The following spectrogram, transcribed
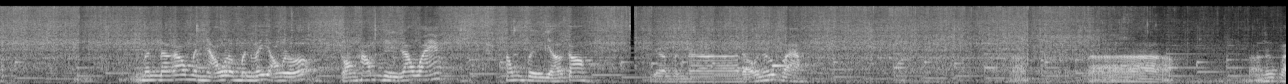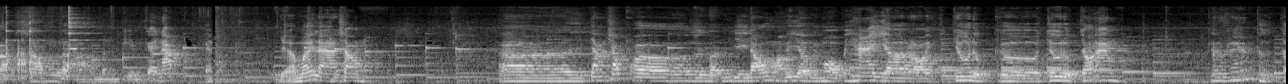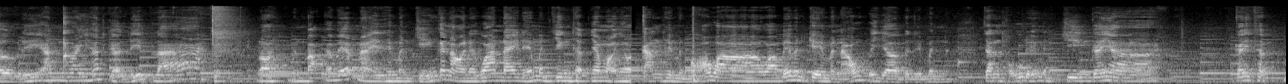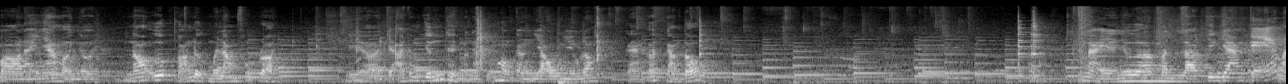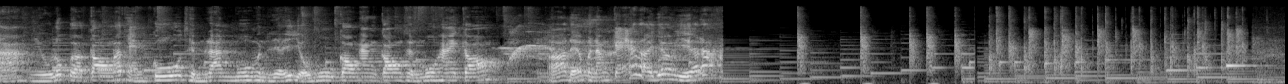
mình đàn ông mình nhậu là mình phải dọn rửa còn không thì ra quán. Không phiền vợ con. Giờ mình à, đổ nước vào. Đó. À, đổ nước vào xong là mình kiểm cái nắp. Giờ mới la xong. À, chăm sóc uh, người bệnh gì đâu mà bây giờ 11 12 giờ rồi. Chưa được uh, chưa được cho ăn. Kêu ráng từ từ đi anh quay hết clip lá rồi mình bật cái bếp này thì mình chuyển cái nồi này qua đây để mình chiên thịt nha mọi người. Canh thì mình bỏ qua qua bếp bên kia mình nấu. Bây giờ thì mình tranh thủ để mình chiên cái uh, cái thịt bò này nha mọi người. Nó ướp khoảng được 15 phút rồi. Thì uh, chả trong chín thì mình cũng không cần dầu nhiều đâu càng ít càng tốt. Cái này như à, mình là chuyên gia ăn ké mà. Nhiều lúc con nó thèm cua thèm ranh mua mình ví dụ mua con ăn con thì mua hai con à, để mình ăn ké thôi chứ không gì hết á.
